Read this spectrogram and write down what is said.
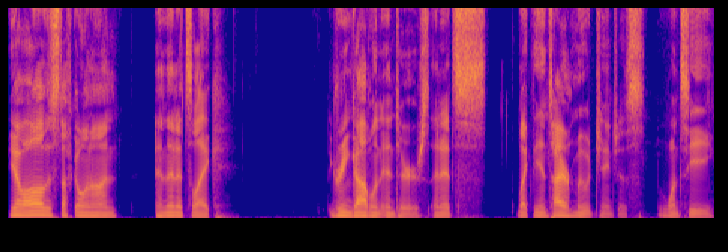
you have all this stuff going on and then it's like green goblin enters and it's like the entire mood changes once he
